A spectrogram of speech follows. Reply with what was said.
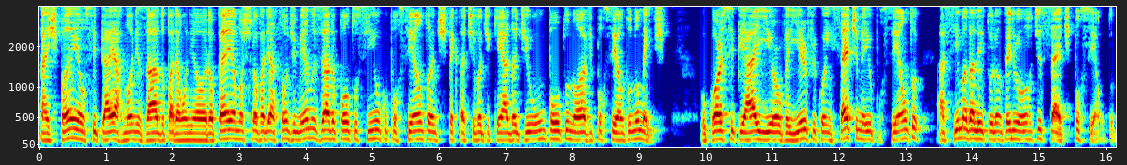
Na Espanha, o CPI harmonizado para a União Europeia mostrou variação de menos 0,5% ante expectativa de queda de 1,9% no mês. O Core CPI year over year ficou em 7,5%, acima da leitura anterior de 7%.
